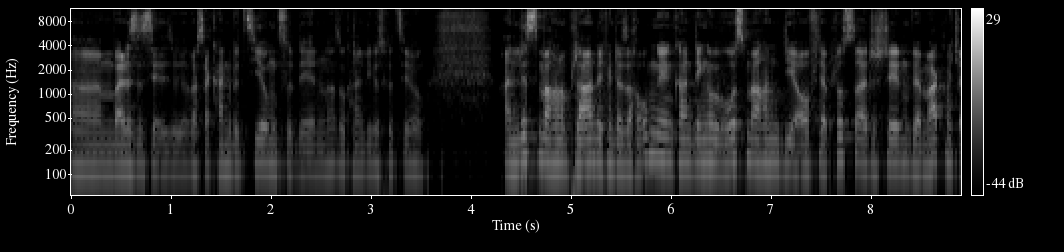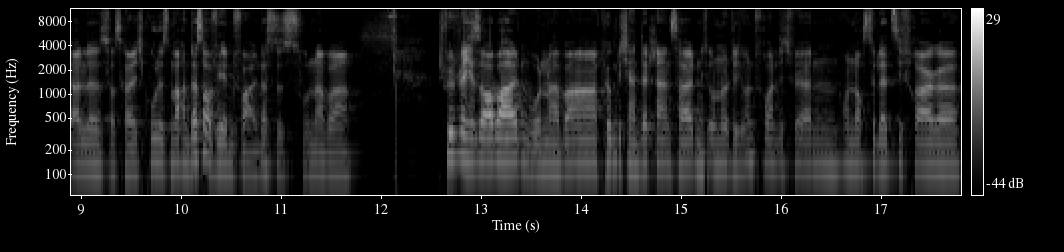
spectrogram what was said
Ähm, weil es ist ja, du hast ja keine Beziehung zu denen, ne? so keine Liebesbeziehung. Eine Liste machen und planen, wie ich mit der Sache umgehen kann, Dinge bewusst machen, die auf der Plusseite stehen. Wer mag mich alles? Was kann ich Cooles machen? Das auf jeden Fall, das ist wunderbar. Spielfläche sauber halten, wunderbar. Pünktlich an Deadlines halten, nicht unnötig unfreundlich werden. Und noch zuletzt die Frage,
